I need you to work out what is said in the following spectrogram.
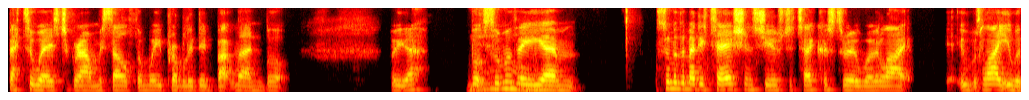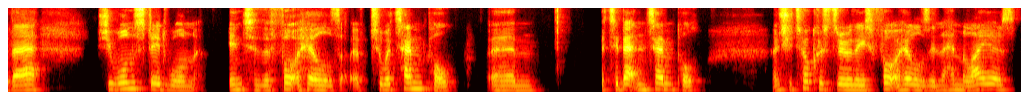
better ways to ground myself than we probably did back then. But but yeah. But yeah. some of the um some of the meditations she used to take us through were like it was like you were there. She once did one into the foothills to a temple um, a Tibetan temple. And she took us through these foothills in the Himalayas,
